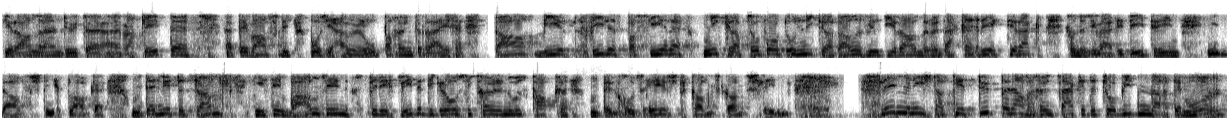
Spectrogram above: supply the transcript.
Die Iraner haben heute eine Raketenbewaffnung, wo sie auch Europa können erreichen Da wird vieles passieren, nicht gerade sofort und nicht gerade alles, weil die Iraner wollen auch keinen Krieg direkt, sondern sie werden weiterhin mit Nadelstich plagen. Und dann wird der Trump in seinem Wahnsinn vielleicht wieder die große Köln auspacken und dann kommt es erst ganz, ganz schlimm. Das Schlimme ist, dass die Typen nachher können sagen, der Joe Biden nach dem Mord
